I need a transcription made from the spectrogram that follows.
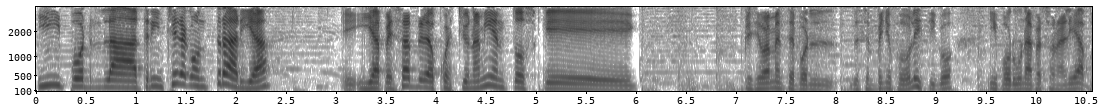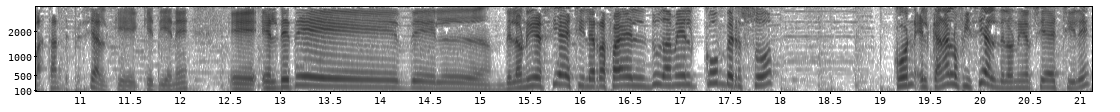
Y por la trinchera contraria, y a pesar de los cuestionamientos que, principalmente por el desempeño futbolístico y por una personalidad bastante especial que, tiene, eh, el DT de la Universidad de Chile, Rafael Dudamel, conversó con el canal oficial de la Universidad de Chile,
